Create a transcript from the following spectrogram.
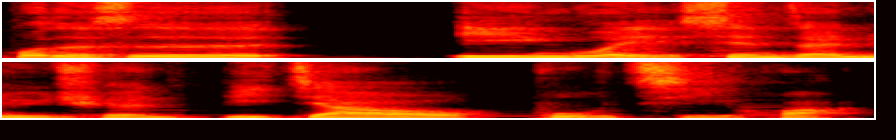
或者是因为现在女权比较普及化，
